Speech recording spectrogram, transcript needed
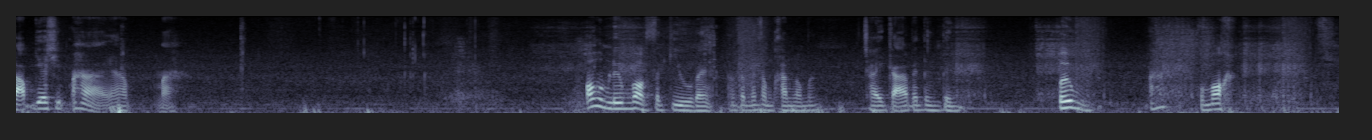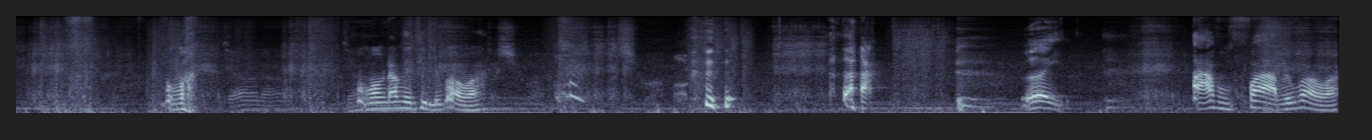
บัฟเยอะชิบหายนะครับมาอ๋อผมลืมบอกสกิลไปแต่ไม่สำคัญหรอกมั้งใช้การ์ดไปตึงๆปึ้มอะผมมอง ผมมองผมมองดาเมจผิดหรือเปล่าวะ เฮ้ย ตาผมฟาดหรือเปล่าวะ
